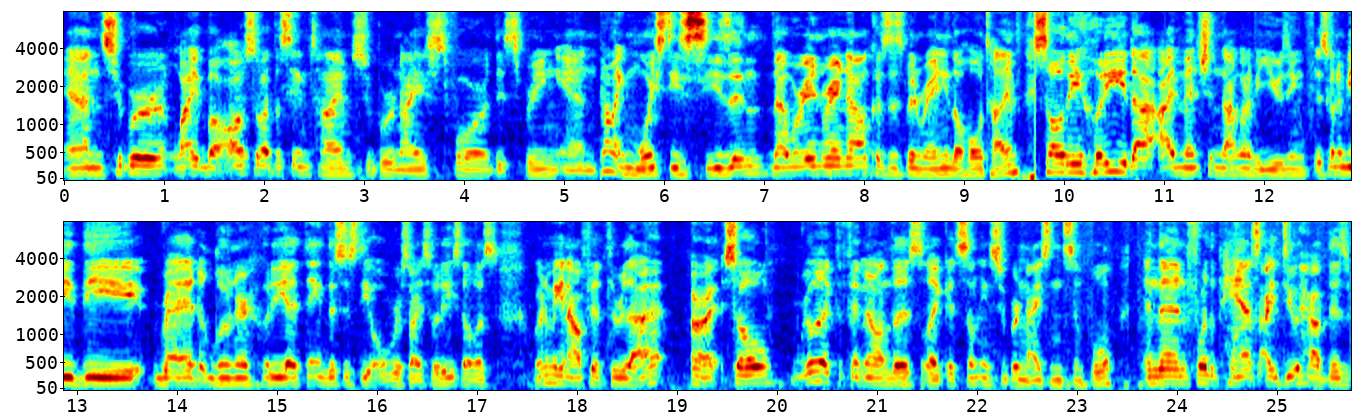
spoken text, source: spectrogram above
and super light but also at the same time super nice for the spring and kind of like moisty season that we're in right now because it's been raining the whole time. So the hoodie that i mentioned that i'm to be using is to be the red lunar hoodie i think. This is the oversized hoodie so let's we're gonna make an outfit through that all right so really like the fitment on this like it's something super nice and simple. And then for the pants i do have this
